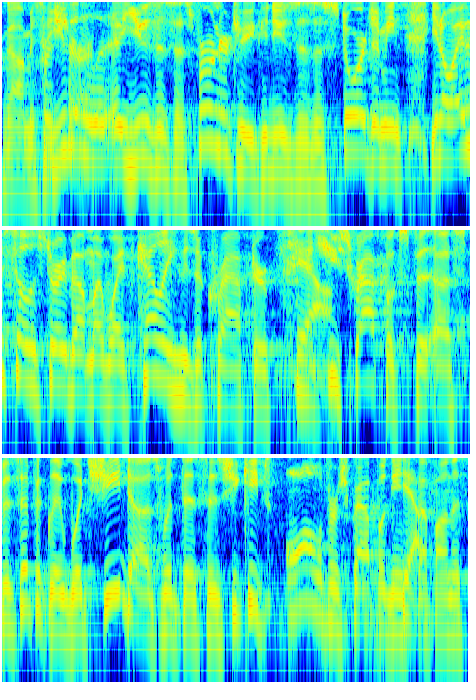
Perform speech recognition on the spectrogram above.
to origami. So you sure. can use this as furniture. You could use this as a storage. I mean, you know, I always tell the story about my wife Kelly, who's a crafter, Yeah. and she scrapbooks uh, specifically. What she does with this is she keeps all of her scrapbooking Yes. stuff on this,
